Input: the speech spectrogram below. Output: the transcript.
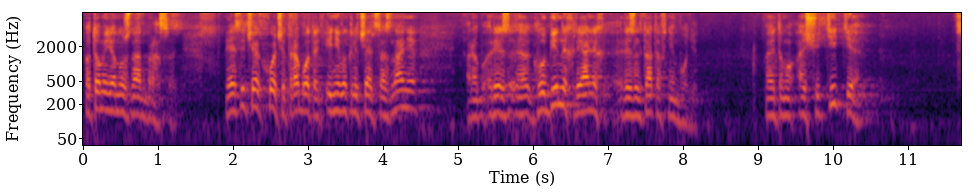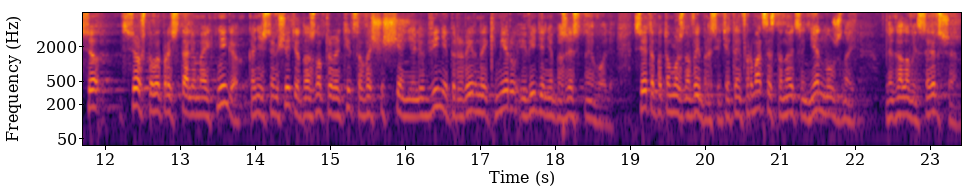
Потом ее нужно отбрасывать. Если человек хочет работать и не выключать сознание, э, глубинных реальных результатов не будет. Поэтому ощутите все, все, что вы прочитали в моих книгах, в конечном счете должно превратиться в ощущение любви непрерывной к миру и видение божественной воли. Все это потом можно выбросить. Эта информация становится ненужной для головы совершенно.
